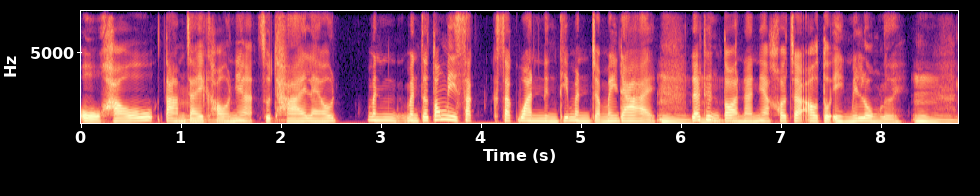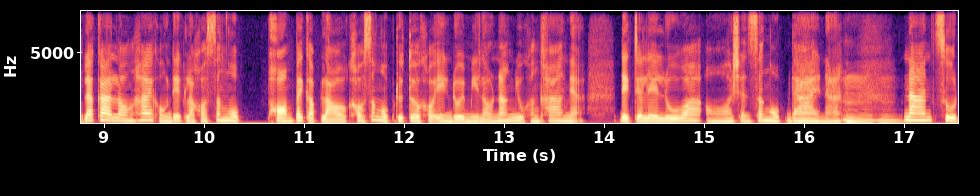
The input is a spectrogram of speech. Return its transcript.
โอ้เขาตามใจเขาเนี่ยสุดท้ายแล้วมันมันจะต้องมีสักสักวันหนึ่งที่มันจะไม่ได้อืมแล้วถึงตอนนั้นเนี่ยเขาจะเอาตัวเองไม่ลงเลยอืมและการร้องไห้ของเด็กแล้วเขาสงบ พร้อมไปกับเราเขาสงบด้วยตัวเขาเองโดยมีเรานั่งอยู่ข้างๆ เนี่ย เด็กจะเรียนรู้ว่าอ๋อฉันสงบได้นะอืมอืมนานสุด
